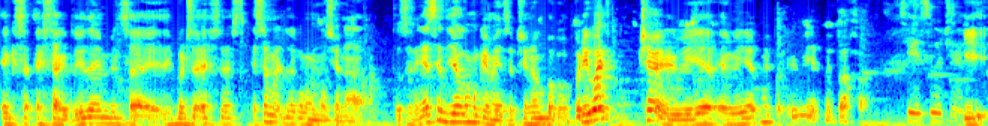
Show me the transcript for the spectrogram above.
Exa- Exacto, yo también pensaba, eso, eso, eso, eso me, lo que me emocionaba. Entonces, en ese sentido, como que me decepcionó un poco. Pero igual, chévere, el video, el video, es, muy, el video es muy paja. Sí, estuvo chévere. Y,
